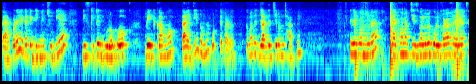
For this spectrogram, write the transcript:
তারপরে এটাকে ডিমে চুবিয়ে বিস্কিটের গুঁড়ো হোক বেড কাম হোক, তাই দিয়ে তোমরা করতে পারো। তোমাদের যাদের যেরকম থাকবে। এই যে বন্ধুরা, দেখো আমার চিজ বলগুলো গোল করা হয়ে গেছে,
